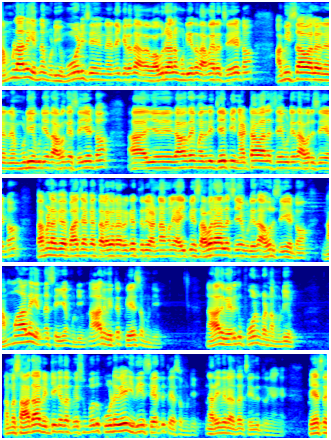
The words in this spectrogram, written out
நம்மளால என்ன முடியும்? மோடி செய்ய நினைக்கிறத அவரால் முடிகிறத அவரை செய்யட்டும். அமித்ஷாவால் முடியக்கூடியதை அவங்க செய்யட்டும். அதே மாதிரி ஜேபி நட்டாவால் செய்யக்கூடியதை அவர் செய்யட்டும். தமிழக பாஜக தலைவராக இருக்க திரு அண்ணாமலை ஐபிஎஸ் அவரால் செய்யக்கூடியதை அவர் செய்யட்டும். நம்மால் என்ன செய்ய முடியும்? நாலு பேர்கிட்ட பேச முடியும். நாலு பேருக்கு ஃபோன் பண்ண முடியும். நம்ம சாதா வெட்டி கதை பேசும்போது கூடவே இதையும் சேர்த்து பேச முடியும். நிறைய பேர் அதான் செய்துட்டு இருக்காங்க. பேசுகிற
